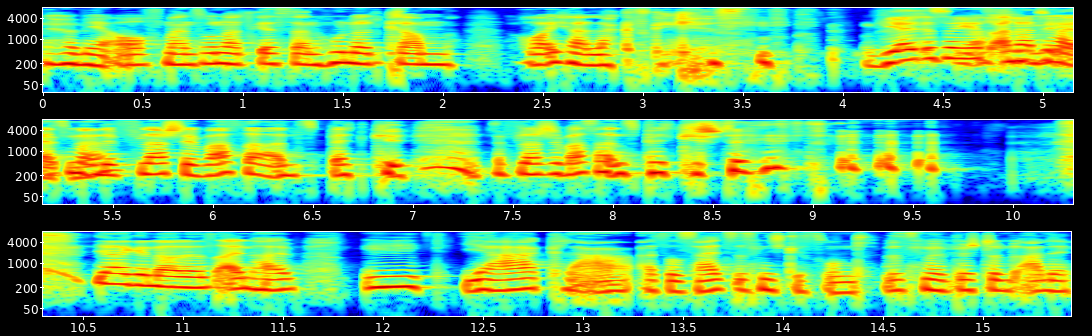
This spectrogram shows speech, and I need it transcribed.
hör mir auf, mein Sohn hat gestern 100 Gramm Räucherlachs gegessen. Wie alt ist er jetzt? Anderthalb. Erstmal ne? eine Flasche Wasser ans Bett, eine Flasche Wasser ans Bett gestellt. ja, genau, das ist eineinhalb. Mm, ja, klar. Also Salz ist nicht gesund. Wissen wir bestimmt alle.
